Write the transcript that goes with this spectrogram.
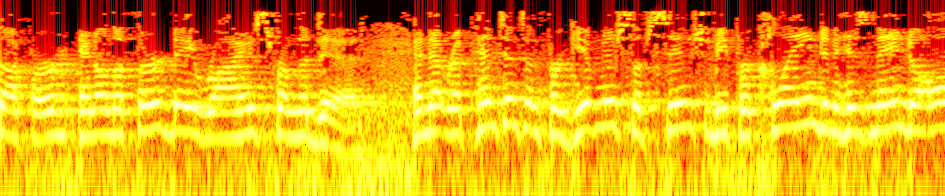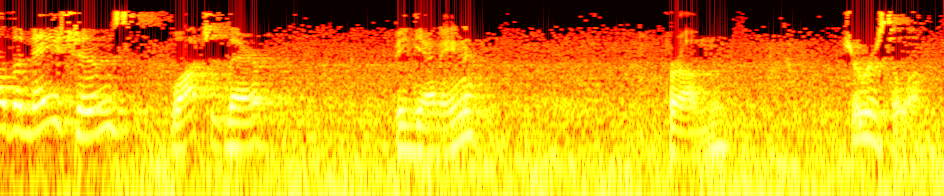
suffer, and on the third day rise from the dead, and that repentance and forgiveness of sins should be proclaimed in his name to all the nations. Watch there, beginning from Jerusalem.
